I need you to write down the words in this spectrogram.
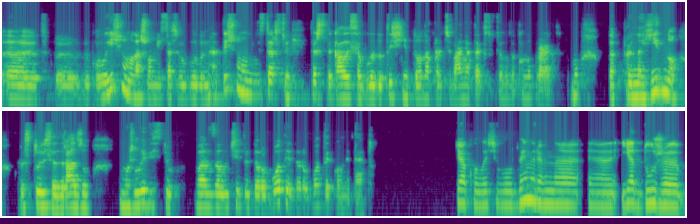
е, е, в екологічному нашому міністерстві ви були в енергетичному міністерстві, теж стикалися, були дотичні до напрацювання тексту цього законопроекту. Тому так принагідно користуюся зразу можливістю вас залучити до роботи і до роботи комітету. Дякую, Лесі Володимирівна. Е, Я дуже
